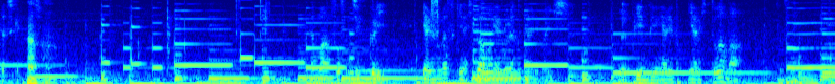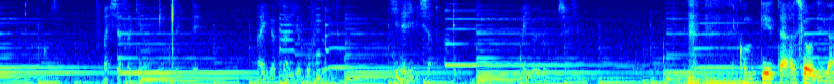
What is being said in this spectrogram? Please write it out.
確かに。うんそうそうじっくりやるのが好きな人はまあ矢倉とかやればいいし、ビュンビュンやればやる人はまあそうですね。まあ飛車先の歩をついて相掛かり横歩取りとかひねり飛車とかまあいろいろ面白いですね。うんうん。コンピューター将棋が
